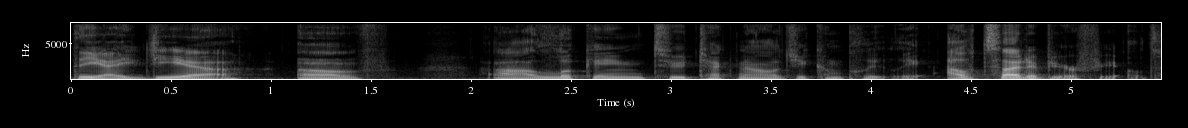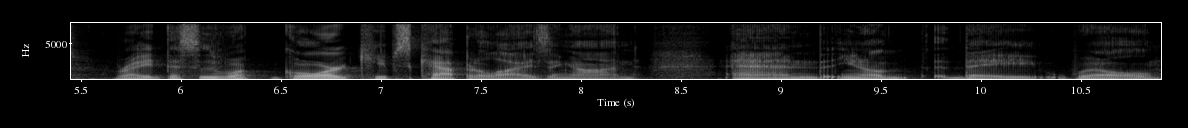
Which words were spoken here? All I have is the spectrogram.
the idea of uh, looking to technology completely outside of your field, right? This is what Gore keeps capitalizing on. And, you know, they will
